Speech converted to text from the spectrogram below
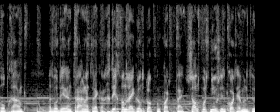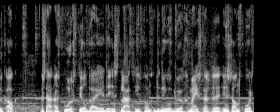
op- gaan. Dat wordt weer een tranentrekker. Gedicht van de week rond de klok van kwart voor vijf. Zandvoorts nieuws in het kort hebben we natuurlijk ook. We staan uitvoerig stil bij de installatie van de nieuwe burgemeester eh, in Zandvoort.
